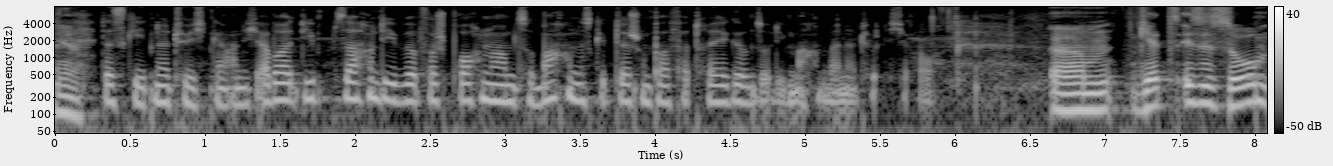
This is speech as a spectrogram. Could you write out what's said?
ja. das geht natürlich gar nicht. Aber die Sachen, die wir versprochen haben zu machen, es gibt ja schon ein paar Verträge und so, die machen wir natürlich auch. Ähm, jetzt ist es so,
